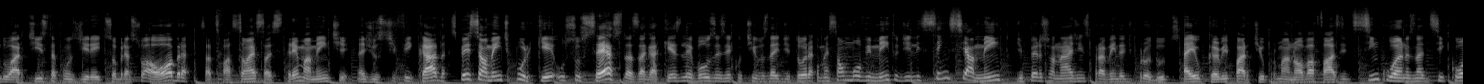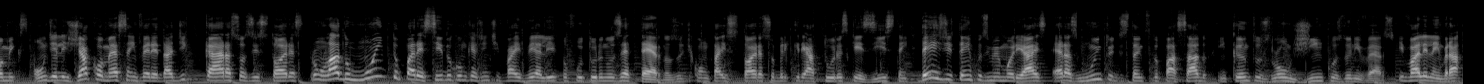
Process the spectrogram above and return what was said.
do artista com os direitos sobre a sua obra, satisfação essa extremamente né, justificada, especialmente porque o sucesso das HQs levou os executivos da editora a começar um movimento de licenciamento de personagens para venda de produtos. Aí o Kirby partiu para uma nova fase de cinco anos na DC Comics, onde ele já começa a enveredar de cara suas histórias para um lado muito parecido com o que a gente vai ver ali no futuro nos Eternos, o de contar histórias sobre criaturas que existem desde tempos imemoriais, eras muito distantes do passado, em cantos longínquos do universo. E vale lembrar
